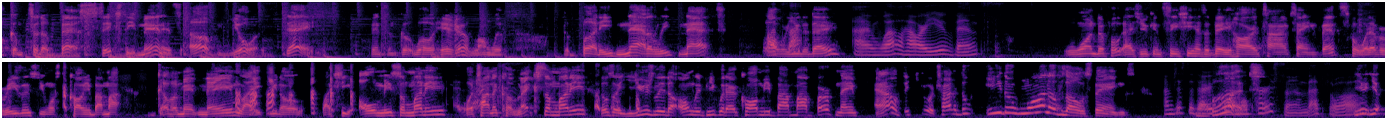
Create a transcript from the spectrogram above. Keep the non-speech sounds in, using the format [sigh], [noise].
Welcome to the best 60 minutes of your day. Vincent Goodwill here, along with the buddy Natalie. Nat, how What's are you today? I'm well. How are you, Vince? Wonderful. As you can see, she has a very hard time saying Vince for whatever reason. She wants to call me by my government name, like, you know, [laughs] like she owed me some money or trying to collect some money. Those are usually the only people that call me by my birth name. And I don't think you were trying to do either one of those things. I'm just a very But- formal person. That's all. You, you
